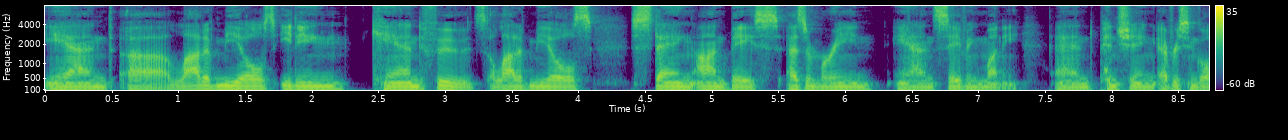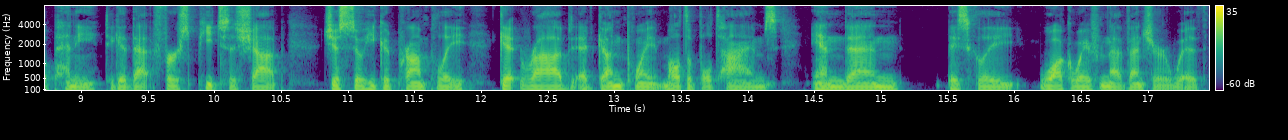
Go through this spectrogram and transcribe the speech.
And uh, a lot of meals eating canned foods, a lot of meals staying on base as a Marine and saving money and pinching every single penny to get that first pizza shop just so he could promptly get robbed at gunpoint multiple times and then basically walk away from that venture with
